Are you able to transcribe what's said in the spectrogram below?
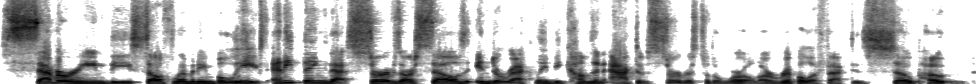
severing the self limiting beliefs. Anything that serves ourselves indirectly becomes an act of service to the world. Our ripple effect is so potent.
